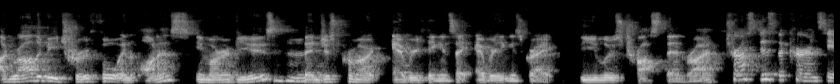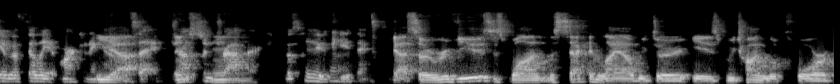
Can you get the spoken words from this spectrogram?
I'd rather be truthful and honest in my reviews Mhm. than just promote everything and say everything is great. You lose trust then, right? Trust is the currency of affiliate marketing, I Yeah. would say. Trust and Mm. traffic. Those are two Yeah. key things. Yeah, so reviews is one. The second layer we do is we try and look for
